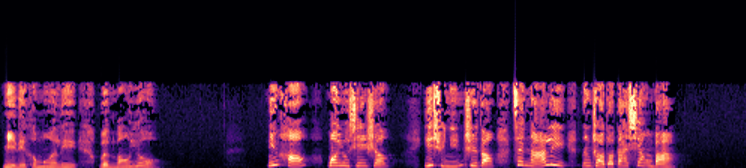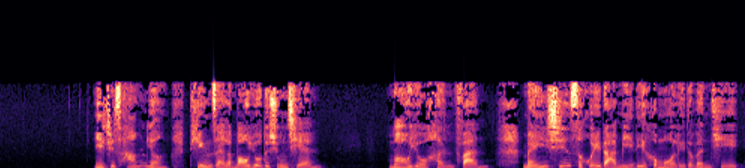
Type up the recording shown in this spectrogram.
米莉和茉莉问猫鼬：“您好，猫鼬先生。”也许您知道在哪里能找到大象吧？一只苍蝇停在了猫鼬的胸前，猫鼬很烦，没心思回答米莉和茉莉的问题。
